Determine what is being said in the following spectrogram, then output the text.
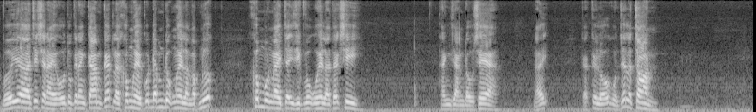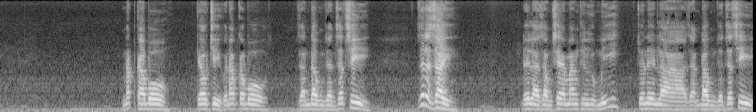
với uh, chiếc xe này ô tô kinh anh cam kết là không hề có đâm đụng hay là ngập nước không một ngày chạy dịch vụ hay là taxi. Thành rằng đầu xe. Đấy các cái lỗ còn rất là tròn. Nắp cabo keo chỉ của nắp cabo dàn đồng dàn sắt xi. Rất là dày. Đây là dòng xe mang thương hiệu Mỹ cho nên là dàn đồng dàn sắt xi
